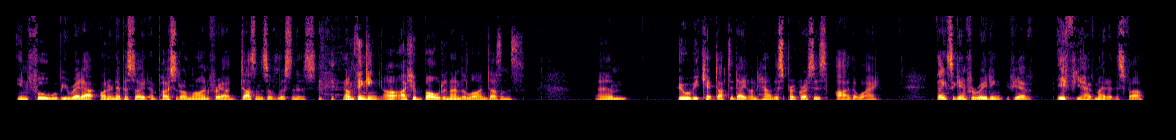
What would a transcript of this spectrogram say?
in full will be read out on an episode and posted online for our dozens of listeners. and I'm thinking oh, I should bold and underline dozens, um, who will be kept up to date on how this progresses either way. Thanks again for reading. If you have, if you have made it this far,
